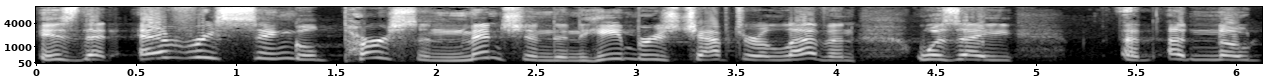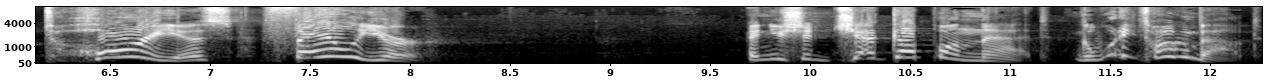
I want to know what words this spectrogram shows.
is that every single person mentioned in Hebrews chapter 11 was a, a, a notorious failure. And you should check up on that. What are you talking about?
